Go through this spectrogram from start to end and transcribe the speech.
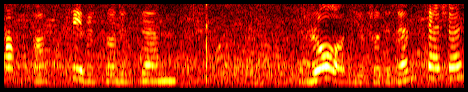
pappa, tv-producent, radioproducent kanske.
